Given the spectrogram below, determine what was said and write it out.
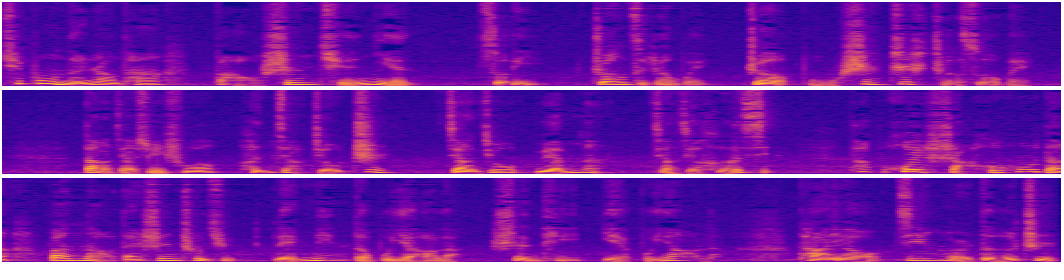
却不能让他。保身全年，所以庄子认为这不是智者所为。道家学说很讲究智，讲究圆满，讲究和谐。他不会傻乎乎的把脑袋伸出去，连命都不要了，身体也不要了。他要兼而得之，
